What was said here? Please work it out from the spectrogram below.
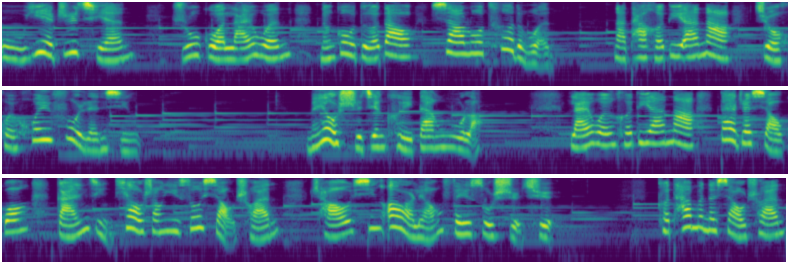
午夜之前，如果莱文能够得到夏洛特的吻，那他和蒂安娜就会恢复人形。没有时间可以耽误了。莱文和蒂安娜带着小光，赶紧跳上一艘小船，朝新奥尔良飞速驶去。可他们的小船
